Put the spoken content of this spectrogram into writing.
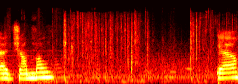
A jumbo? Yeah.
